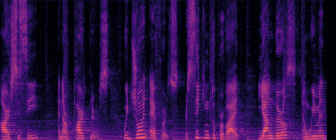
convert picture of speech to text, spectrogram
RCC, and our partners, with joint efforts are seeking to provide young girls and women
